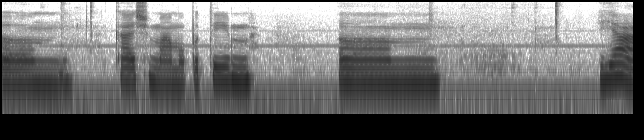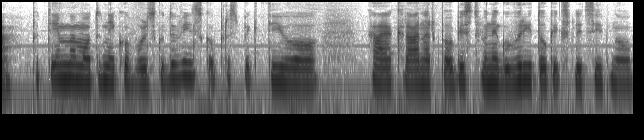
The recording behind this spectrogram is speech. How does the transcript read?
Um, kaj še imamo potem? Um, ja, potem imamo tudi neko bolj zgodovinsko perspektivo. Kaj je Kraner, pa v bistvu ne govori tako eksplicitno o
